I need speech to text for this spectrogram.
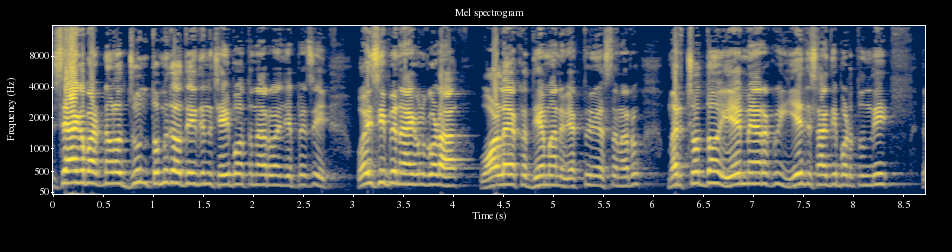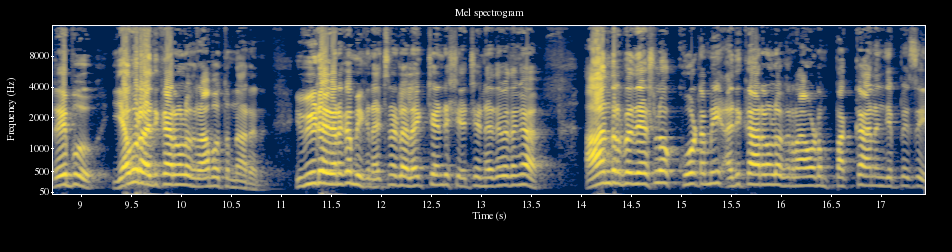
విశాఖపట్నంలో జూన్ తొమ్మిదవ తేదీన చేయబోతున్నారు అని చెప్పేసి వైసీపీ నాయకులు కూడా వాళ్ళ యొక్క ధీమాన్ని వ్యక్తం చేస్తున్నారు. మరి చూద్దాం ఏ మేరకు ఏది సాధ్యపడుతుంది రేపు ఎవరు అధికారంలోకి రాబోతున్నారని. ఈ వీడియో కనుక మీకు నచ్చినట్లు లైక్ చేయండి షేర్ చేయండి. అదేవిధంగా ఆంధ్రప్రదేశ్లో కూటమి అధికారంలోకి రావడం పక్కా అని చెప్పేసి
